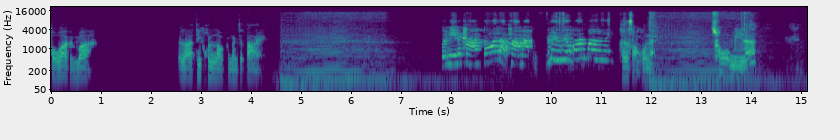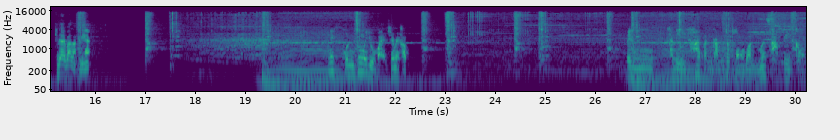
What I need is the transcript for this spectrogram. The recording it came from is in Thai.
เขาว่ากันว่า เวลาที่คนเรากำลังจะตาย วันนี้นะคะก็จะพามารีวิวบ้านใหม่เธอสองคนน่ะ โชคดีนะ ที่ได้บ้านหลังเนี้ยนี่คุณเพิ่งมาอยู่ใหม่ใช่ไหมครับ เป็น คดีฆาตกรรมเจ้าของบ่อนเมื่อสามปีก่อน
